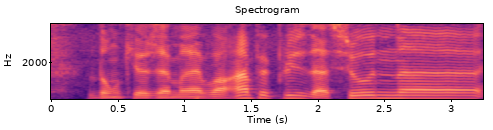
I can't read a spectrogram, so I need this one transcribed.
Donc euh, j'aimerais voir un peu plus d'Asun. Euh,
